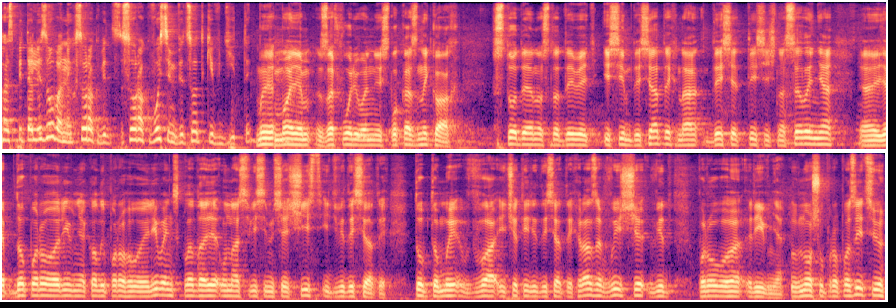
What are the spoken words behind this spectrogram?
госпіталізованих 40 від, 48% діти. Ми маємо захворюваність в показниках 199,7 на 10 тисяч населення. Е, До порогового рівня, коли пороговий рівень складає у нас 86,2. Тобто ми в 2,4 рази вище від порогового рівня. Вношу пропозицію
